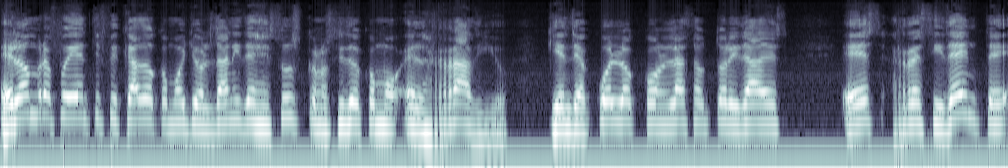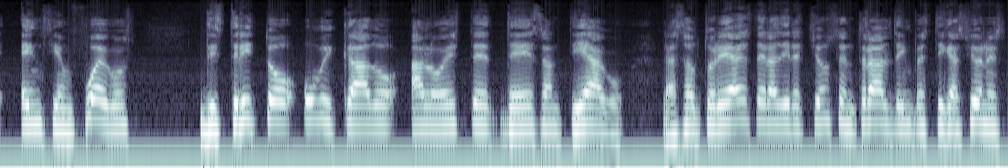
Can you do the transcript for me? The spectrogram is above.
El hombre fue identificado como Jordani de Jesús, conocido como El Radio, quien de acuerdo con las autoridades es residente en Cienfuegos, distrito ubicado al oeste de Santiago. Las autoridades de la Dirección Central de Investigaciones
